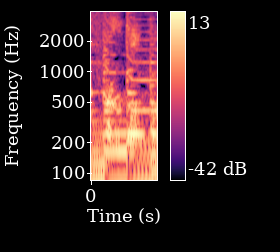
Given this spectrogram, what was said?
Satan.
